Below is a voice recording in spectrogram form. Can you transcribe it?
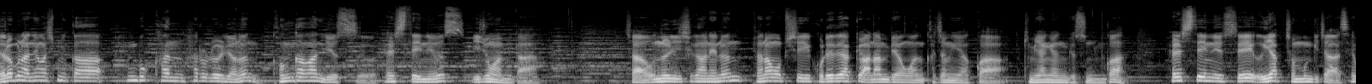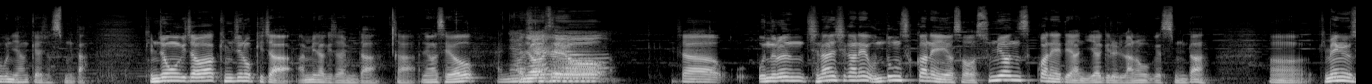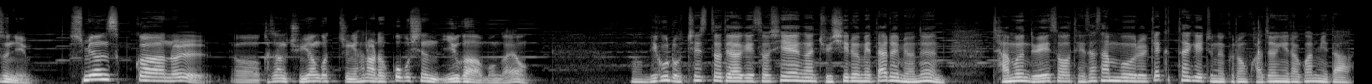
여러분 안녕하십니까? 행복한 하루를 여는 건강한 뉴스 헬스데이 뉴스 이종화입니다. 자, 오늘 이 시간에는 변함없이 고려대학교 안암병원 가정의학과 김양현 교수님과 헬스데이 뉴스의 의학 전문 기자 세 분이 함께 하셨습니다. 김정호 기자와 김진옥 기자, 안민아 기자입니다. 자, 안녕하세요. 안녕하세요. 자, 오늘은 지난 시간에 운동 습관에 이어서 수면 습관에 대한 이야기를 나눠보겠습니다. 어, 김양현 교수님, 수면 습관을 어, 가장 중요한 것 중에 하나로 꼽으신 이유가 뭔가요? 어, 미국 로체스터 대학에서 시행한 주실험에 따르면은 잠은 뇌에서 대사산물을 깨끗하게 해주는 그런 과정이라고 합니다.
